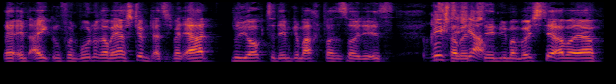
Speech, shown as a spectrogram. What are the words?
äh, Enteignung von Wohnungen. Aber ja, stimmt. Also ich meine, er hat New York zu dem gemacht, was es heute ist. Richtig, das kann man ja. sehen, wie man möchte, aber ja.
